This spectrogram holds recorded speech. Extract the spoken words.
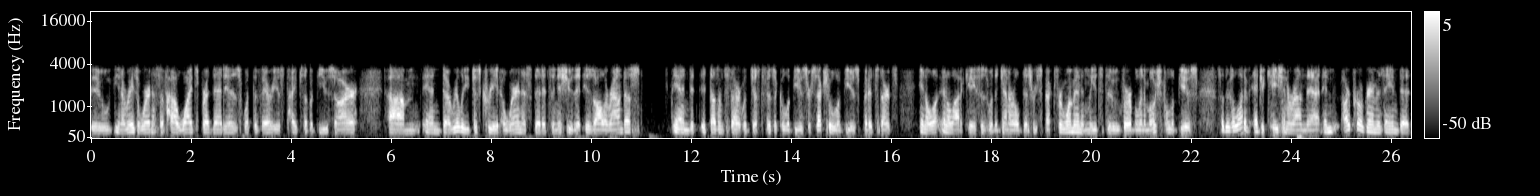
to you know raise awareness of how widespread that is what the various types of abuse are um, and uh, really just create awareness that it's an issue that is all around us. And it, it doesn't start with just physical abuse or sexual abuse but it starts in a, in a lot of cases with a general disrespect for women and leads to verbal and emotional abuse. So there's a lot of education around that. And our program is aimed at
